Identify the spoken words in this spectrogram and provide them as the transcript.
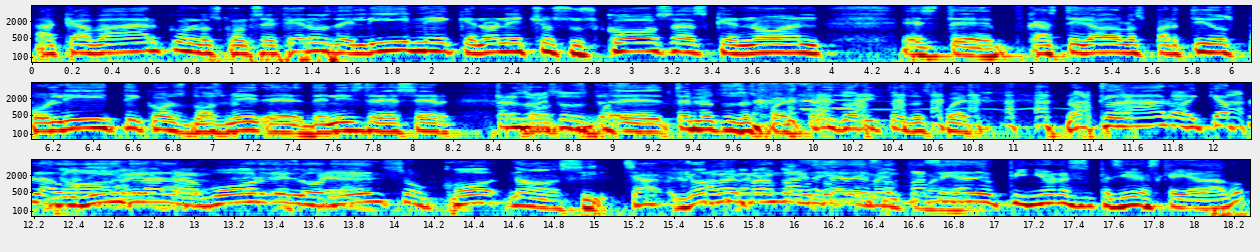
acabar con los consejeros del INE que no han hecho sus cosas, que no han este, castigado a los partidos políticos. 2000, eh, Denise Dresser. Tres doritos después. eh, tres minutos después. tres doritos después. No, claro, hay que aplaudir No, la labor de espera. Lorenzo. Co- no, sí. O sea, yo a te ver, mando un eso, más allá de opiniones específicas que haya dado,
